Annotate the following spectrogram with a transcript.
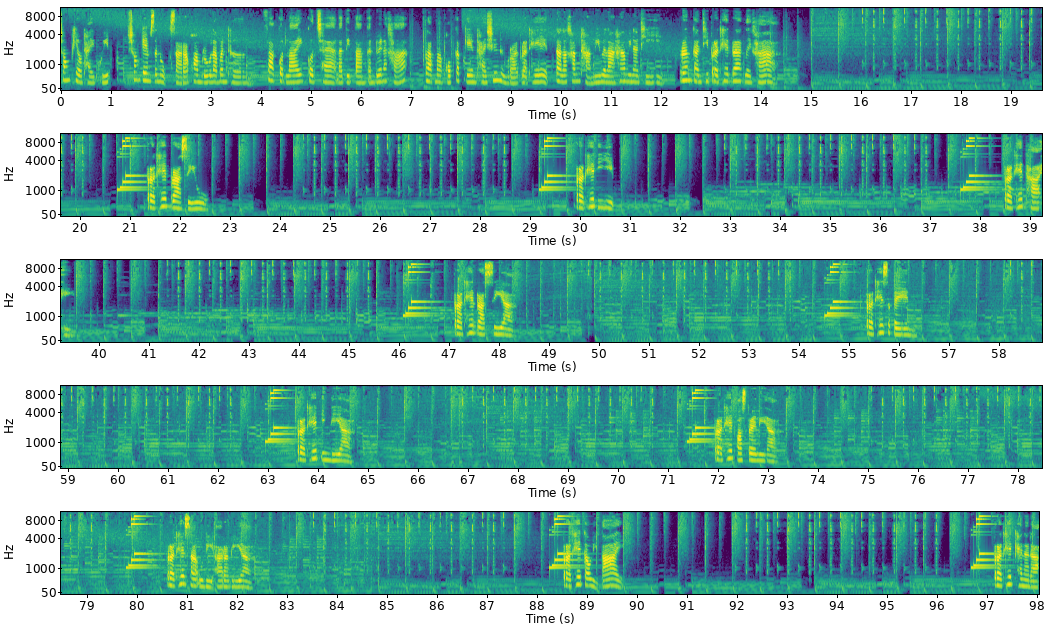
ช่องเพียวไทยควิด ช่องเกมสนุกสาระความรู้และบันเทิง ฝากกดไลค์ กดแชร์ และติดตามกันด้วยนะคะ กลับมาพบกับเกมทายชื่อ 100 ประเทศ แต่ละคำถามมีเวลา 5 วินาที เริ่มกันที่ประเทศแรกเลยค่ะ ประเทศบราซิล ประเทศอียิปต์ประเทศไทย ประเทศรัสเซีย ประเทศสเปน ประเทศอินเดียประเทศออสเตรเลีย ประเทศซาอุดีอาระเบีย ประเทศเกาหลีใต้ ประเทศแคนาดา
